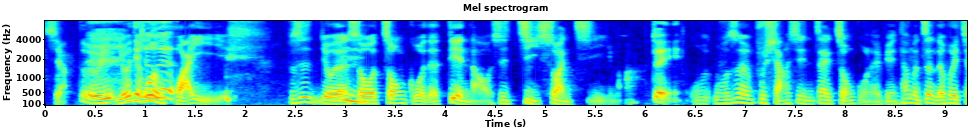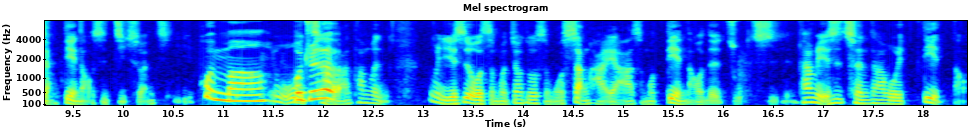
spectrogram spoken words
讲，对，有有点我很怀疑。不是有人说中国的电脑是计算机吗？对我，我真的不相信，在中国那边，他们真的会讲电脑是计算机？会吗？我觉得他们，因为也是有什么叫做什么上海啊，什么电脑的组织，他们也是称它为电脑，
